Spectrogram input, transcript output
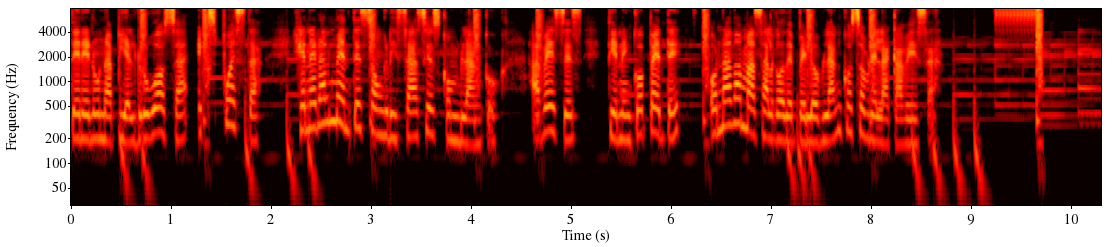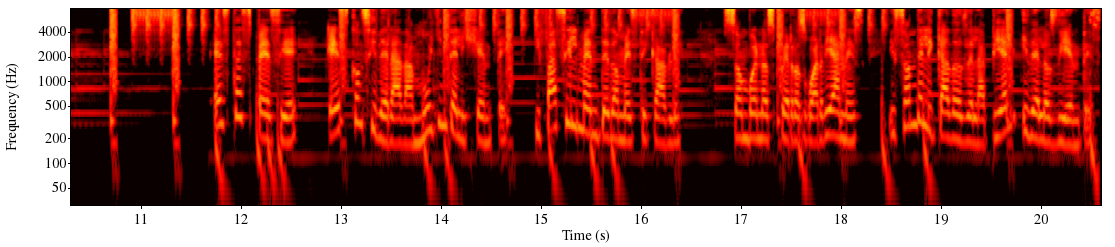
tener una piel rugosa, expuesta. Generalmente son grisáceos con blanco. A veces tienen copete o nada más algo de pelo blanco sobre la cabeza. Esta especie es considerada muy inteligente y fácilmente domesticable. Son buenos perros guardianes y son delicados de la piel y de los dientes.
